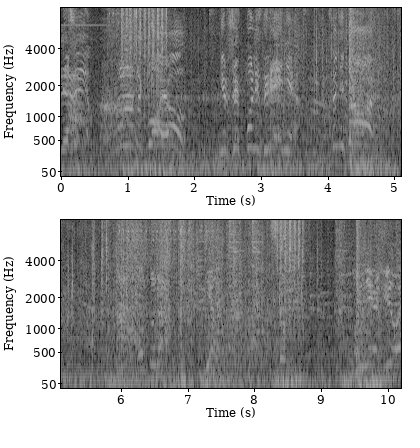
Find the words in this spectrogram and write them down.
Стреляем! Граната к бою! Держи в поле зрения! Санитар! А, вот туда! Делай! Сука! Он не жилы!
